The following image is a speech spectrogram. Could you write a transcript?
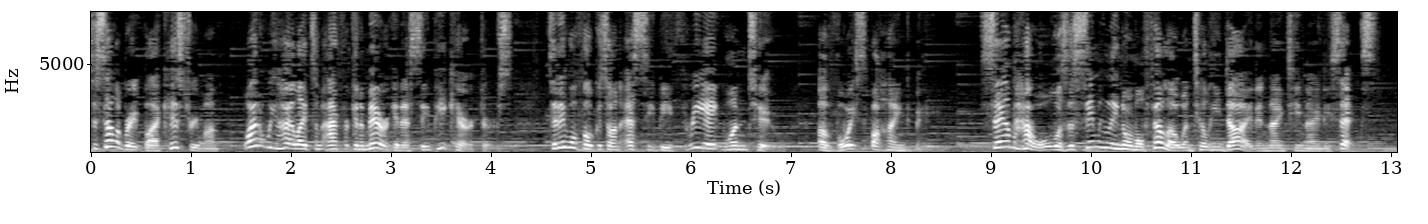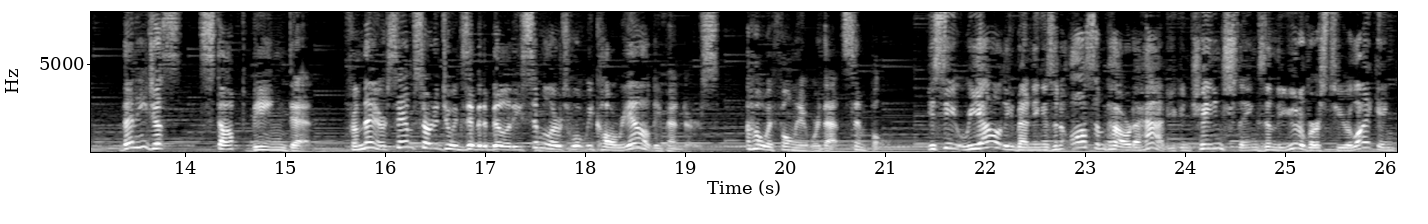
To celebrate Black History Month, why don't we highlight some African American SCP characters? Today we'll focus on SCP-3812, A Voice Behind Me. Sam Howell was a seemingly normal fellow until he died in 1996. Then he just stopped being dead. From there, Sam started to exhibit abilities similar to what we call reality benders. Oh, if only it were that simple. You see, reality bending is an awesome power to have. You can change things in the universe to your liking,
